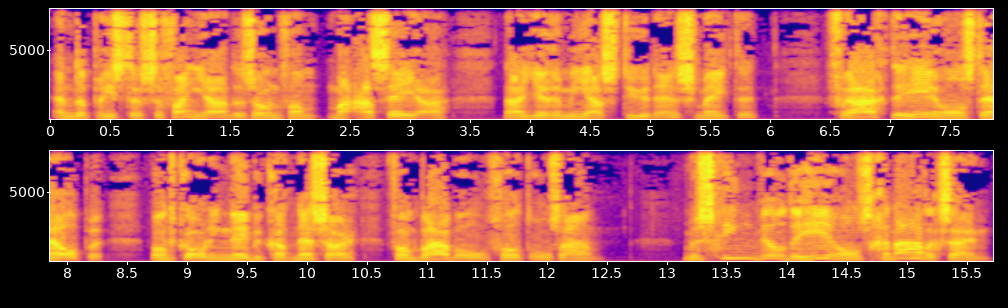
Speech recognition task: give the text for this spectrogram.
en de priester Sefania, de zoon van Maasea, naar Jeremia stuurde en smeekte, Vraag de Heer ons te helpen, want koning Nebukadnessar van Babel valt ons aan. Misschien wil de Heer ons genadig zijn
